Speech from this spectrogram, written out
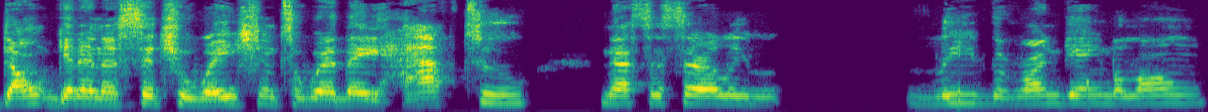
don't get in a situation to where they have to necessarily leave the run game alone,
